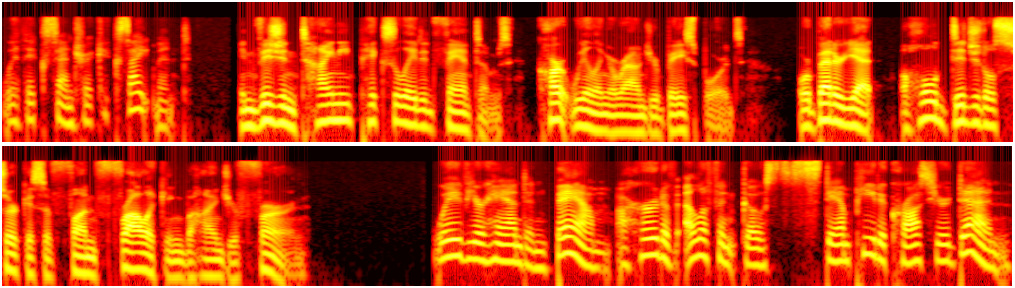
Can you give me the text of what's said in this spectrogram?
with eccentric excitement. Envision tiny pixelated phantoms cartwheeling around your baseboards, or better yet, a whole digital circus of fun frolicking behind your fern. Wave your hand and bam, a herd of elephant ghosts stampede across your den.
